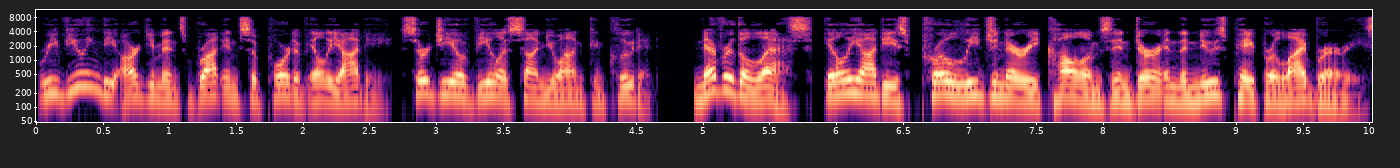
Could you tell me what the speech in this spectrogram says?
Reviewing the arguments brought in support of Eliade, Sergio Vila-Sanjuán concluded, Nevertheless, Eliade's pro-legionary columns endure in the newspaper libraries,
